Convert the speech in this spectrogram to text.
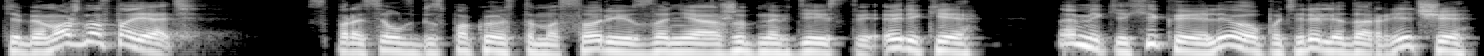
Тебе можно стоять?» Спросил с беспокойством Эсори из-за неожиданных действий Эрики, а Микихика и Лео потеряли дар речи,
